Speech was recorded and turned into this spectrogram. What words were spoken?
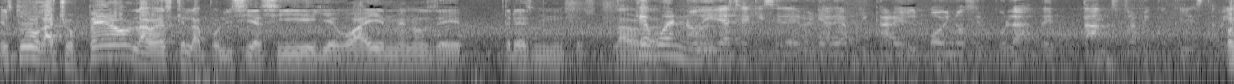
estuvo gacho. Pero la verdad es que la policía sí llegó ahí en menos de tres minutos, la verdad. Qué bueno. ¿Tú dirías que aquí se debería de aplicar el hoy no circula de tanto tráfico que ya está habiendo?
